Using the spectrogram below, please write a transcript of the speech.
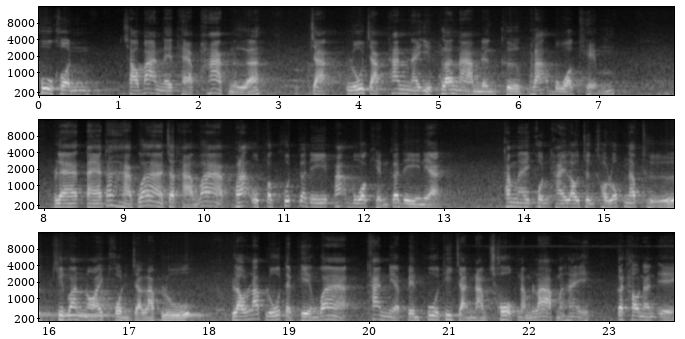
ผู้คนชาวบ้านในแถบภาคเหนือ จะรู้จักท่านในอีกพระนามหนึ่งคือพระบัวเข็มและแต่ถ้าหากว่าจะถามว่าพระอุปคุตก็ดี พระบัวเข็มก็ดีเนี่ย ทำไมคนไทยเราจึงเคารพนับถือ คิดว่าน้อยคนจะรับรู้ เรารับรู้แต่เพียงว่าท่านเนี่ยเป็นผู้ที่จะนำโชคนำลาบมาให้ ก็เท่านั้นเอง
